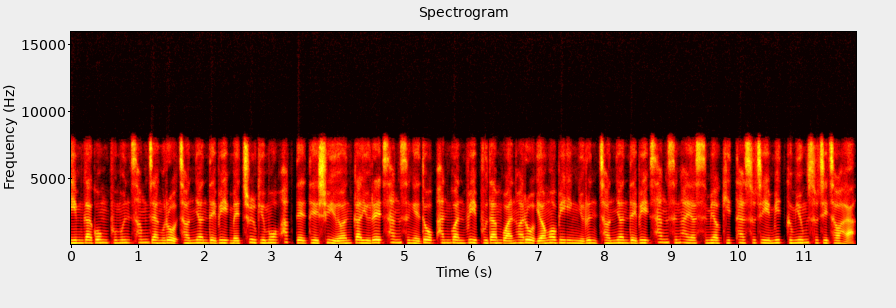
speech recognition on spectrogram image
임가공 부문 성장으로 전년 대비 매출 규모 확대 대시 연가율의 상승에도 판관비 부담 완화로 영업이익률은 전년 대비 상승하였으며 기타 수지 및 금융수지 저하,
